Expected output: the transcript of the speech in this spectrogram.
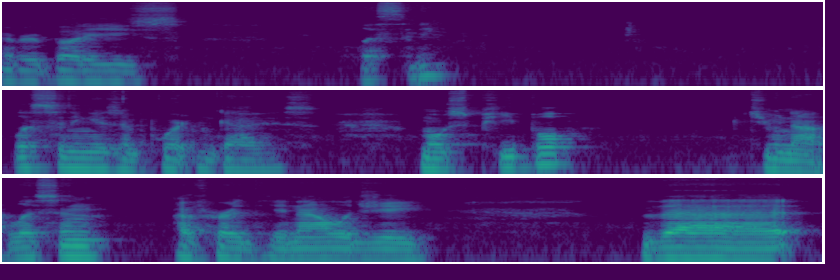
Everybody's listening. Listening is important, guys. Most people do not listen. I've heard the analogy that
